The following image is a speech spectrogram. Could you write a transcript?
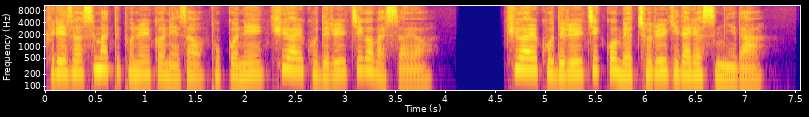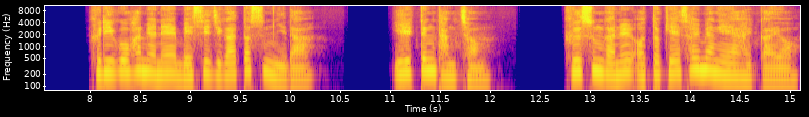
그래서 스마트폰을 꺼내서 복권에 QR코드를 찍어봤어요. QR코드를 찍고 몇 초를 기다렸습니다. 그리고 화면에 메시지가 떴습니다. 1등 당첨. 그 순간을 어떻게 설명해야 할까요?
